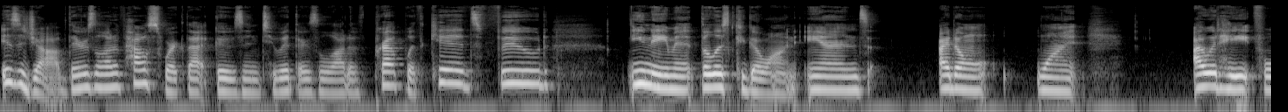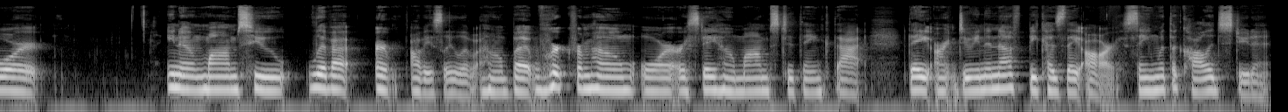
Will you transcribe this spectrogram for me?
is a job. There's a lot of housework that goes into it. There's a lot of prep with kids, food, you name it. The list could go on. And I don't want I would hate for you know moms who live at or obviously live at home, but work from home or, or stay home moms to think that they aren't doing enough because they are. Same with a college student.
